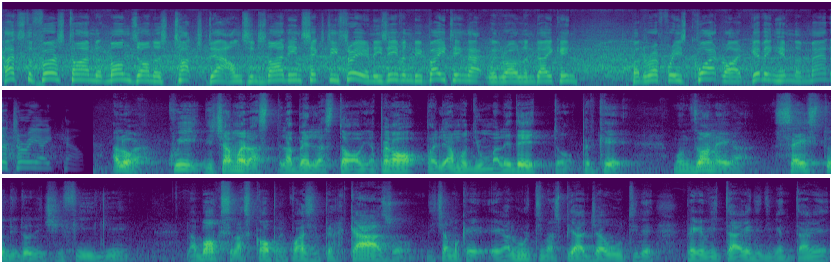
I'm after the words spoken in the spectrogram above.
that's the first time that Monzon has touched down since 1963, and he's even debating that with Roland Daking. But the referee's quite right, giving him the mandatory eight count. Allora, qui diciamo è la, la bella storia, però parliamo di un maledetto, perché Monzon era sesto di 12 figli, la box la scopre quasi per caso, diciamo che era l'ultima spiaggia utile per evitare di diventare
